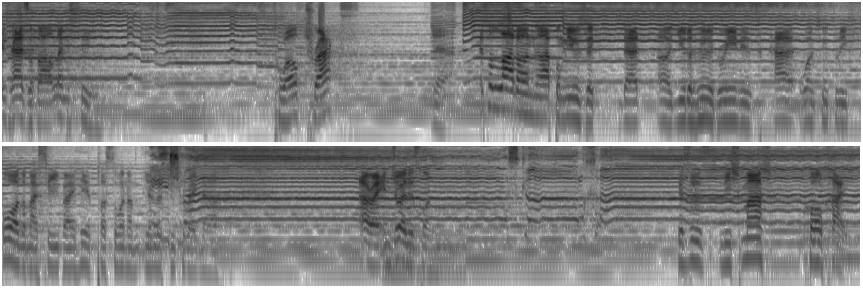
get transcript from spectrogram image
It has about, let me see, 12 tracks. Yeah. It's a lot on Apple Music that uh, Yehuda Green is ha- one, two, three, four of them I see right here, plus the one I'm, you're listening to right now. All right, enjoy this one. This is Nishmas Kol Chai.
